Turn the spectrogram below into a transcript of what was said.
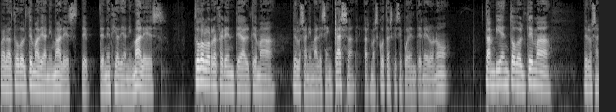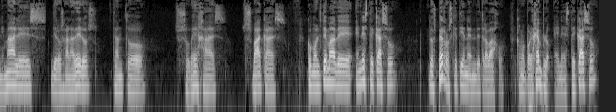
para todo el tema de animales, de tenencia de animales, todo lo referente al tema de los animales en casa, las mascotas que se pueden tener o no. También todo el tema de los animales, de los ganaderos, tanto sus ovejas, sus vacas, como el tema de, en este caso, los perros que tienen de trabajo. Como por ejemplo, en este caso,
